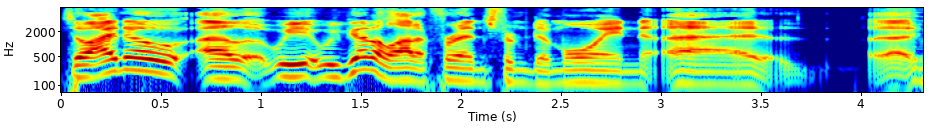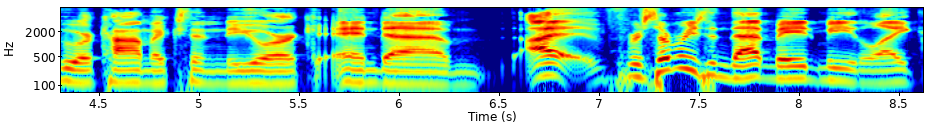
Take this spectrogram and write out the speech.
So I know uh, we we've got a lot of friends from Des Moines." Uh, uh, who are comics in New York, and um, I for some reason that made me like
